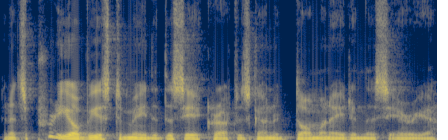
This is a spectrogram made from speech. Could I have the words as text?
And it's pretty obvious to me that this aircraft is going to dominate in this area.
